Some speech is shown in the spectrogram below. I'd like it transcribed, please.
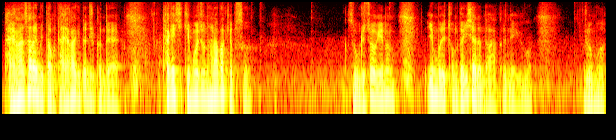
다양한 사람이 있다면 다양하게 던질 건데 타겟이 김어준 하나밖에 없어. 그래서 우리 쪽에는 인물이 좀 더 있어야 된다. 그런 얘기고. 그리고 뭐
